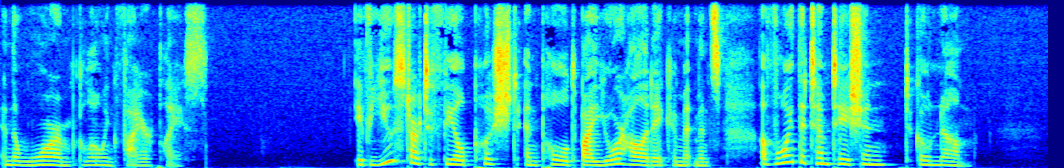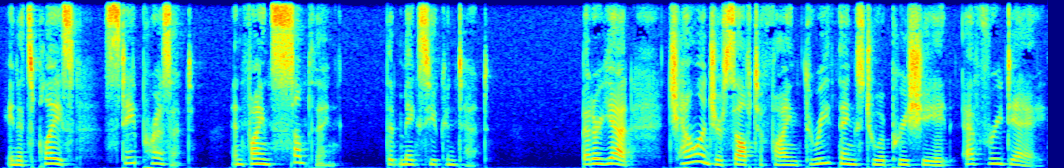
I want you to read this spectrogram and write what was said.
and the warm, glowing fireplace. If you start to feel pushed and pulled by your holiday commitments, avoid the temptation to go numb. In its place, stay present and find something that makes you content. Better yet, challenge yourself to find three things to appreciate every day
